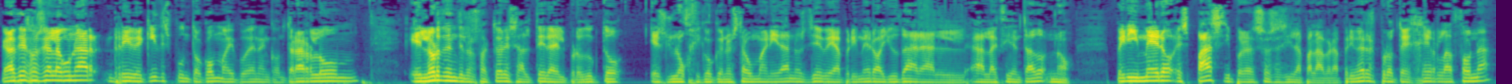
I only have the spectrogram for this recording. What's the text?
Gracias, José Lagunar. Ribekids.com, ahí pueden encontrarlo. El orden de los factores altera el producto. ¿Es lógico que nuestra humanidad nos lleve a primero ayudar al, al accidentado? No. Primero es paz, y por eso es así la palabra. Primero es proteger la zona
